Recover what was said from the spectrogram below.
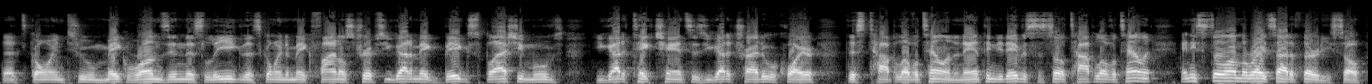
that's going to make runs in this league, that's going to make finals trips. You got to make big, splashy moves. You got to take chances. You got to try to acquire this top level talent. And Anthony Davis is still a top level talent, and he's still on the right side of 30. So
